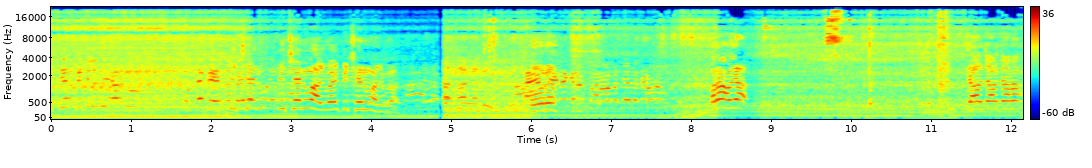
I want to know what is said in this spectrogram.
ਪਿੱਛੇ ਨੂੰ ਖਿੱਚ ਲਓ ਯਾਰ ਨੂੰ। ਉੱਥੇ ਫੇਰ ਨਾ ਪਿੱਛੇ ਨੂੰ ਪਿੱਛੇ ਨੂੰ ਆ ਜਾਊਗਾ ਜੀ ਪਿੱਛੇ ਨੂੰ ਆ ਜਾਊਗਾ ਹੋਰ 12 ਵਜੇ ਵੇਲੇ ਹੁਣ। ਪਰਾ ਹੋ ਜਾ। ਚੱਲ ਚੱਲ ਚੱਲ।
